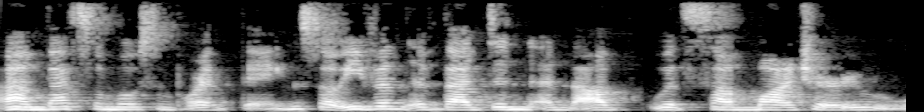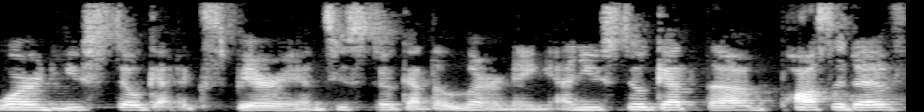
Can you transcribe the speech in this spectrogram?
Um, that's the most important thing. So even if that didn't end up with some monetary reward, you still get experience, you still get the learning, and you still get the positive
